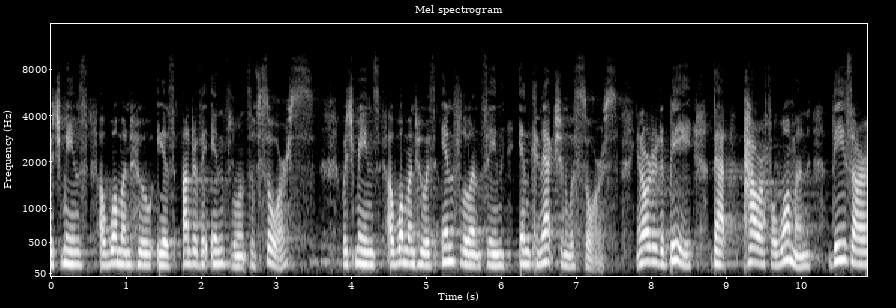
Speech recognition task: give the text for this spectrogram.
which means a woman who is under the influence of source which means a woman who is influencing in connection with source. In order to be that powerful woman these are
